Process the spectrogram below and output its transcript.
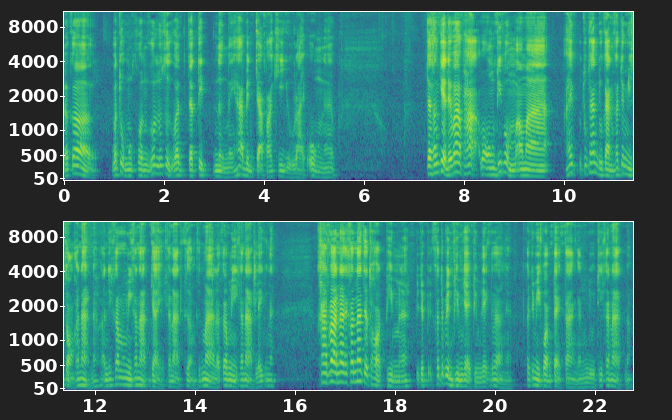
แล้วก็วัตถุมงคลก็รู้สึกว่าจะติดหนึ่งในห้าเบญจภาคีอยู่หลายองค์นะครับ จะสังเกตได้ว่าพระองค์ที่ผมเอามาให้ทุกท่านดูกันเขาจะมีสองขนาดนะ อันนี้ก็มีขนาดใหญ่ขนาดเครื่องขึ้นมา แล้วก็มีขนาดเล็กนะ คาดว่าน่าจะเขาน่าจะถอดพิมพ์นะจะเขาจะเป็นพิมพ์ใหญ่พิมพ์เล็กด้วยเนี่ย เขาจะมีความแตกต่างกันอยู่ที่ขนาดเนาะ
